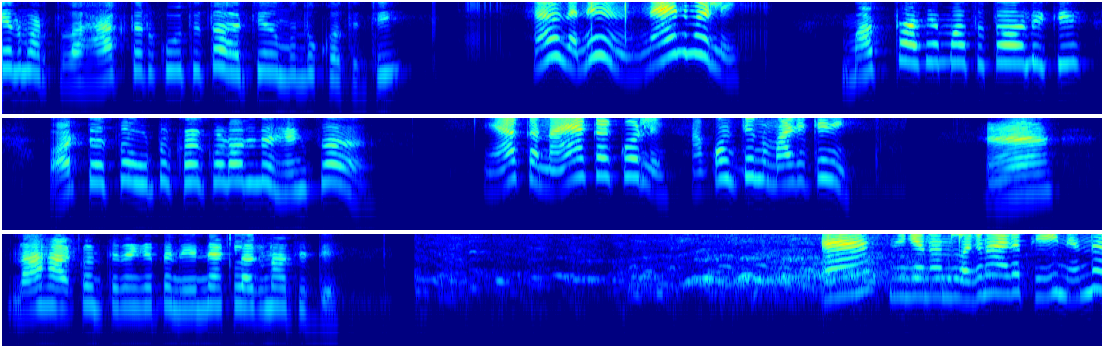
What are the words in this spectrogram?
ಏನು ಮಾಡ್ತದ? ಹಾಕ್ತಾರ ಕೂತಿತ್ತ ಹಚ್ಚಿನ ಮುಂದಕ್ಕೆ ಕೂತೈತಿ ಹೌದಾ ನಾ ಏನು ಮಾಡ್ಲಿ? ಮತ್ತೆ ಅದೇ ಮಾತತ ಅಲ್ಲಿಕಿ. ಹೊಟ್ಟೆ ಊಟಕ್ಕೆ ಊಟಕ್ಕೆ ಹಾಕೊಡೋಣ ಹೆಂಗ್ಸ? ಯಾಕ ನಾ ಯಾಕೆ ಹಾಕೊಳ್ಳಿ ಹಾಕೊಂತೀನಿ ಮಾಡಿಟ್ಟಿನಿ. ಹಾ ನಾ ಹಾಕೊಂಡ್ ತಿನ್ನಾಗೈತೆ ನಿನ್ಯಾಕೆ ಲಗ್ನ ಆತಿದ್ದೆ? ಹಾಂ ನಿನಗೆ ನನ್ನ ಲಗ್ನ ಆಗತ್ತೆ ನೆನ್ನ?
